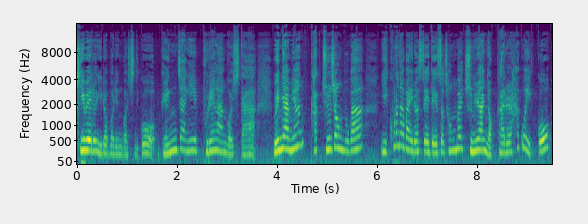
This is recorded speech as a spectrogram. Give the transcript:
기회를 잃어버린 것이고 굉장히 불행한 것이다. 왜냐하면 각 주정부가 이 코로나 바이러스에 대해서 정말 중요한 역할을 하고 있고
